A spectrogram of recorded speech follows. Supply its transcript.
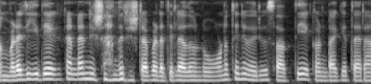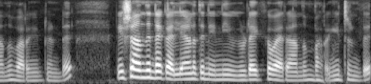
നമ്മുടെ രീതിയൊക്കെ കണ്ടാൽ നിഷാന്തിന് ഇഷ്ടപ്പെടത്തില്ല. അതുകൊണ്ട് ഓണത്തിന് ഒരു സദ്യയൊക്കെ ഉണ്ടാക്കി തരാമെന്ന് പറഞ്ഞിട്ടുണ്ട്. നിഷാന്തിന്റെ കല്യാണത്തിന് ഇനി ഇവിടേക്ക് വരാമെന്നും പറഞ്ഞിട്ടുണ്ട്.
